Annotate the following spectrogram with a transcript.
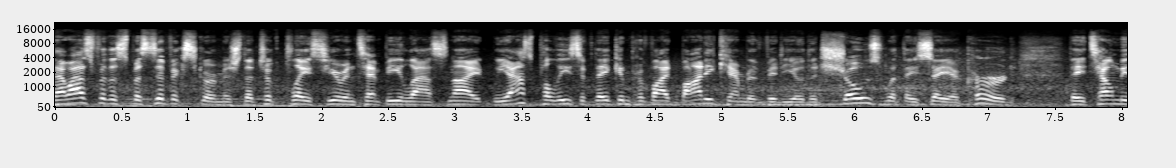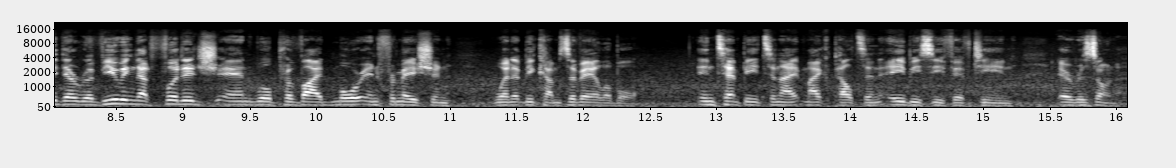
Now, as for the specific skirmish that took place here in Tempe last night, we asked police if they can provide body camera video that shows what they say occurred. They tell me they're reviewing that footage and will provide more information when it becomes available. In Tempe tonight, Mike Pelton, ABC 15, Arizona.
